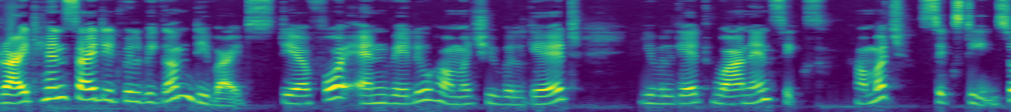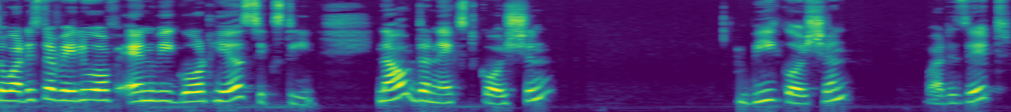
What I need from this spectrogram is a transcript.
right hand side it will become divides. Therefore n value how much you will get? You will get 1 and 6. How much? 16. So what is the value of n we got here? 16. Now the next question. B question. What is it?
